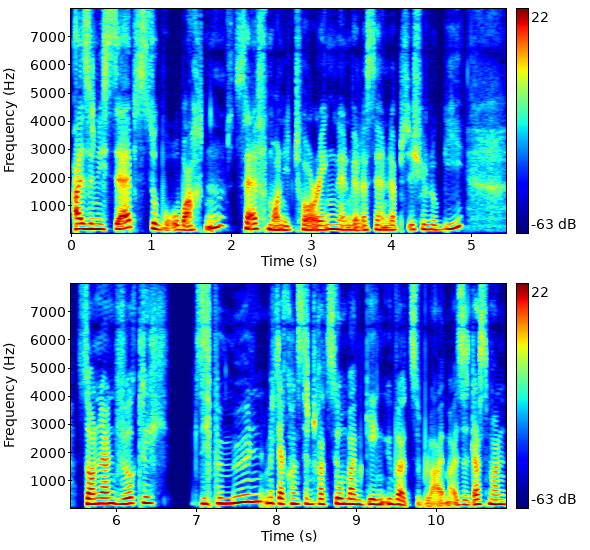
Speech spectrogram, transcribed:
also nicht selbst zu beobachten, Self-Monitoring nennen wir das ja in der Psychologie, sondern wirklich sich bemühen, mit der Konzentration beim Gegenüber zu bleiben. Also dass man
